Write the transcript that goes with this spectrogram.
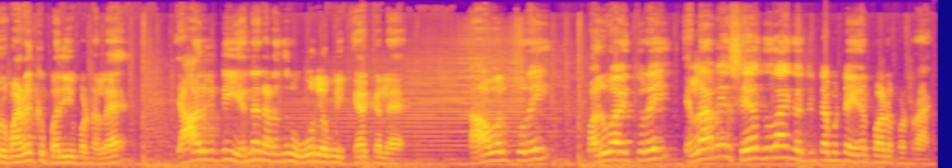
ஒரு வழக்கு பதிவு பண்ணலை. யாருக்கிட்டையும் என்ன நடந்ததுன்னு ஊரில் போய் கேட்கல. காவல்துறை வருவாய்த்துறை எல்லாமே சேர்ந்து தான் இந்த திட்டமிட்ட ஏற்பாடு பண்ணுறாங்க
